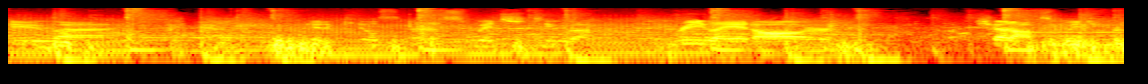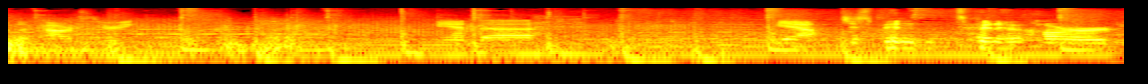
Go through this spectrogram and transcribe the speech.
to uh, get a kill or a switch to uh, relay it all or shut off switch for the power steering. And uh, yeah, just been it's been a hard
